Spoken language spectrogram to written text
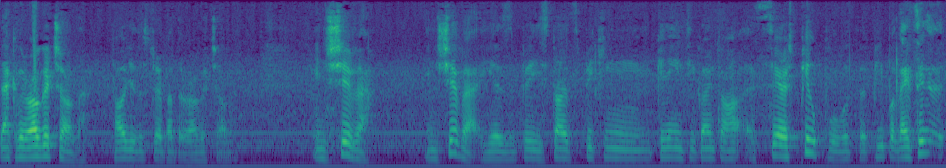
Like the Rogatchover. I told you the story about the Rogatchover. In Shiva, in Shiva, he has he started speaking, getting into going to a serious pupil with the people. They said,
